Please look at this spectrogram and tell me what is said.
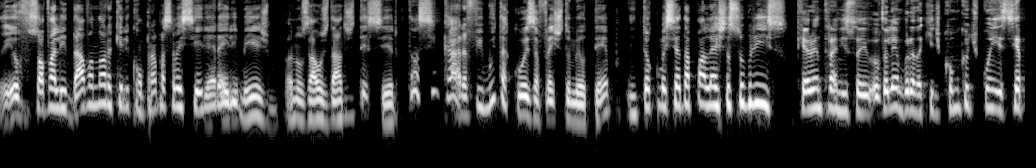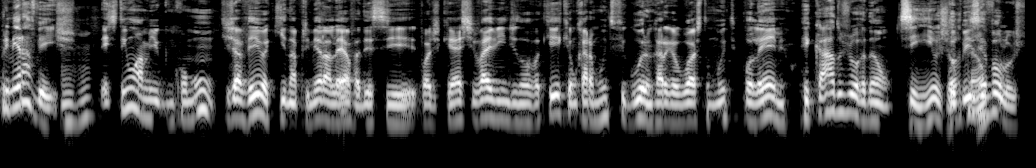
eu só validava na hora que ele comprava para saber se ele era ele mesmo, para não usar os dados de terceiro. Então, assim, cara, fiz muita coisa à frente do meu tempo, então comecei a dar palestra sobre isso. Quero entrar nisso aí. Eu tô lembrando aqui de como que eu te conheci a primeira vez. Uhum. A gente tem um amigo em comum que já veio aqui na primeira leva desse podcast, vai vir de novo aqui, que é um cara muito figura, um cara que eu gosto muito e polêmico, Ricardo Jordão. Sim, o Jordão. Do Biz Revolution.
